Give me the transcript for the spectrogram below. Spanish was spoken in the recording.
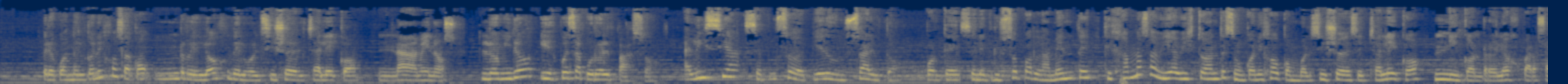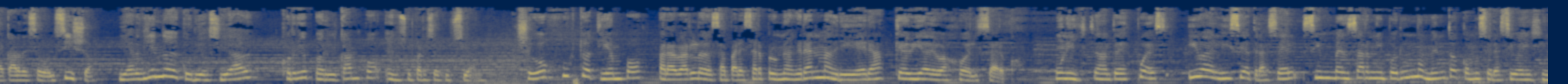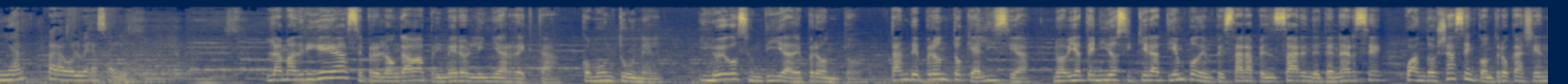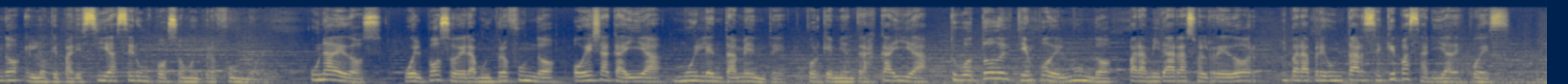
pero cuando el conejo sacó un reloj del bolsillo del chaleco, nada menos, lo miró y después apuró el paso. Alicia se puso de pie de un salto, porque se le cruzó por la mente que jamás había visto antes un conejo con bolsillo de ese chaleco, ni con reloj para sacar de ese bolsillo, y ardiendo de curiosidad, corrió por el campo en su persecución. Llegó justo a tiempo para verlo desaparecer por una gran madriguera que había debajo del cerco. Un instante después, iba Alicia tras él sin pensar ni por un momento cómo se las iba a ingeniar para volver a salir. La madriguera se prolongaba primero en línea recta, como un túnel, y luego se hundía de pronto, tan de pronto que Alicia no había tenido siquiera tiempo de empezar a pensar en detenerse cuando ya se encontró cayendo en lo que parecía ser un pozo muy profundo. Una de dos, o el pozo era muy profundo o ella caía muy lentamente, porque mientras caía tuvo todo el tiempo del mundo para mirar a su alrededor y para preguntarse qué pasaría después.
